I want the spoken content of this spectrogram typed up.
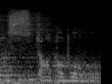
Unstoppable.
